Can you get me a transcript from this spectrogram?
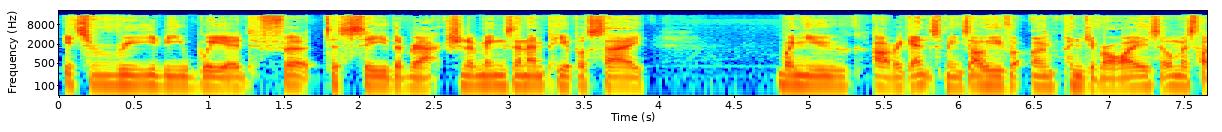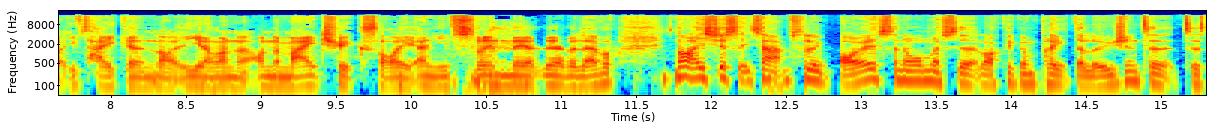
it's really weird for to see the reaction of Mings, and then people say. When you are against Mings, oh, you've opened your eyes, almost like you've taken, like you know, on the, on the Matrix, like, and you've seen the, the other level. It's not. It's just it's absolute bias and almost uh like a complete delusion to to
